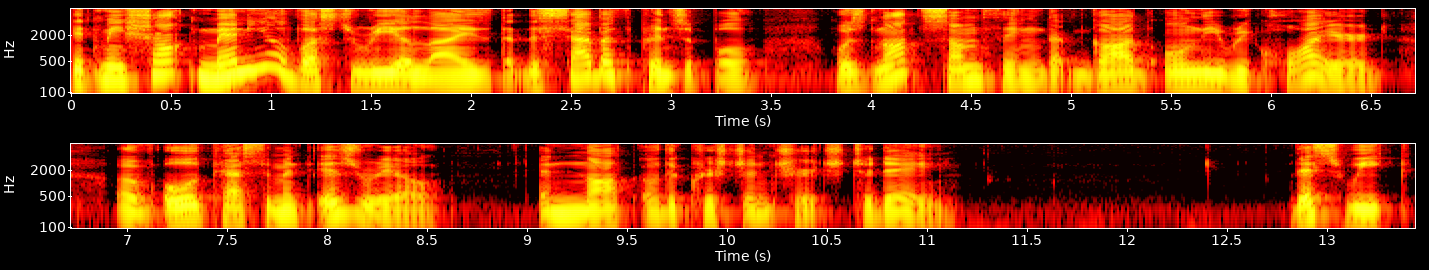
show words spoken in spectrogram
It may shock many of us to realize that the Sabbath principle was not something that God only required of Old Testament Israel and not of the Christian church today. This week,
